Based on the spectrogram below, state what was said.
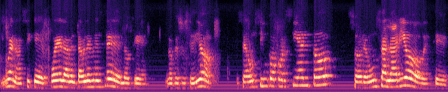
Y bueno, así que fue lamentablemente lo que, lo que sucedió. O sea, un 5% sobre un salario este,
